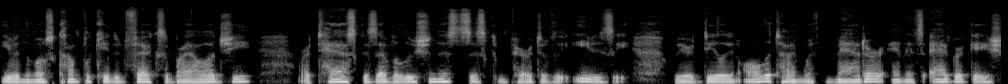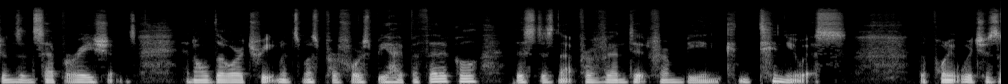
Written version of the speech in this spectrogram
even the most complicated facts of biology, our task as evolutionists is comparatively easy. We are dealing all the time with matter and its aggregations and separations, and although our treatments must perforce be hypothetical, this does not prevent it from being continuous. The point which as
